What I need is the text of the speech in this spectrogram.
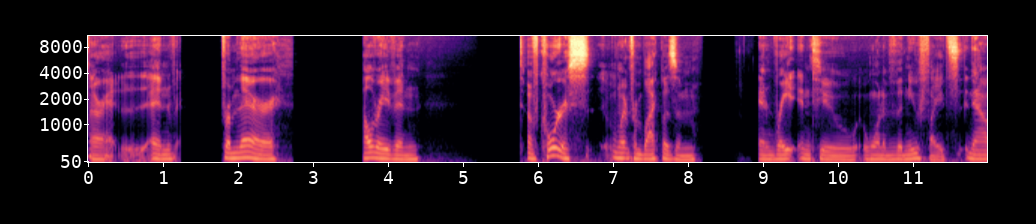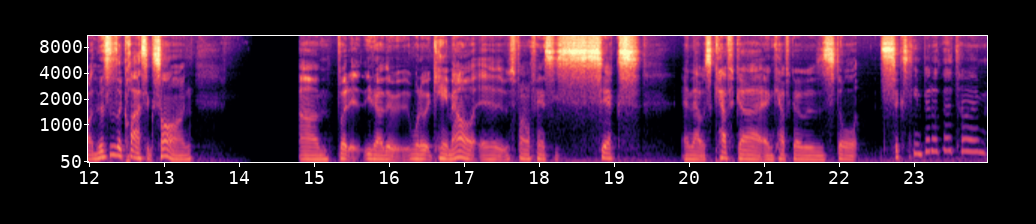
All right, and from there, Hellraven, of course, went from Black Bosom and right into one of the new fights. Now, this is a classic song. Um, but it- you know, the, when it came out, it was Final Fantasy VI, and that was Kefka, and Kefka was still 16-bit at that time.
